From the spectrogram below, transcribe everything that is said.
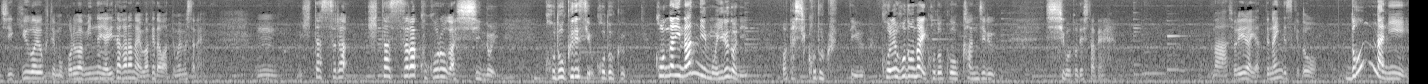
時給は良くてもこれはみんなやりたがらないわけだわって思いましたね。うん。ひたすらひたすら心がしんどい。孤独ですよ孤独。こんなに何人もいるのに私孤独っていうこれほどない孤独を感じる仕事でしたね。まあそれ以来やってないんですけどどんなに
